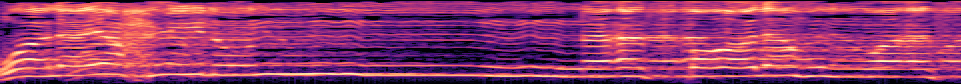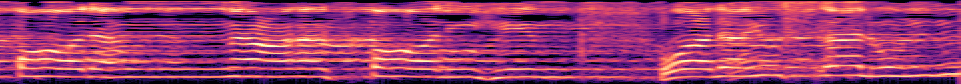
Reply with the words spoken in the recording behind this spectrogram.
وليحملن أثقالهم وأثقالا مع أثقالهم وليسألن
